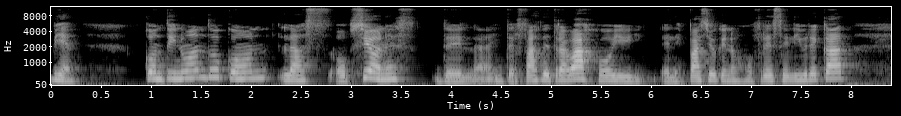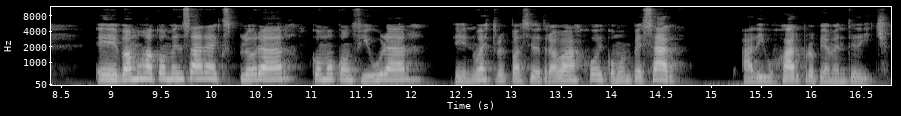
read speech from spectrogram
Bien, continuando con las opciones de la interfaz de trabajo y el espacio que nos ofrece LibreCAD, eh, vamos a comenzar a explorar cómo configurar eh, nuestro espacio de trabajo y cómo empezar a dibujar propiamente dicho.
